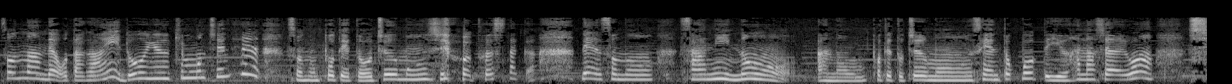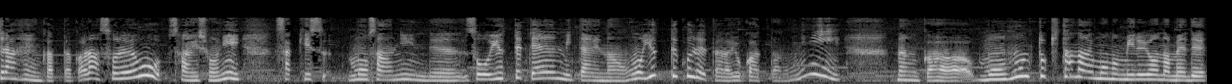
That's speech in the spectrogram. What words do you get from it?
そんなんでお互いどういう気持ちで、そのポテトを注文しようとしたか。で、その3人のあの、ポテト注文せんとこっていう話し合いは知らへんかったから、それを最初に、さっきもう3人でそう言ってて、みたいなのを言ってくれたらよかったのに、なんか、もうほんと汚いもの見るような目で、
